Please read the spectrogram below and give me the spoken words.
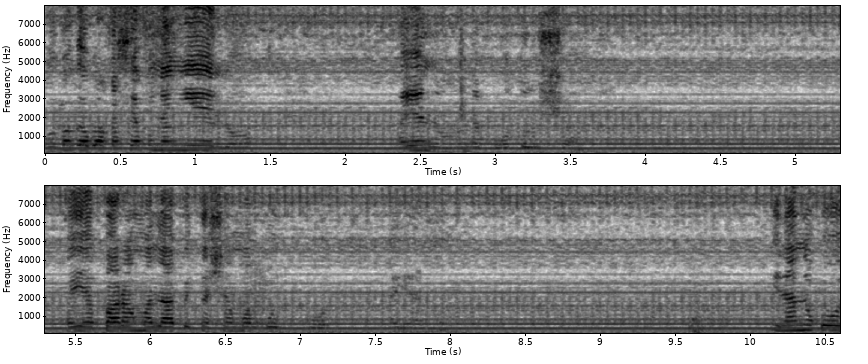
gumagawa kasi ako ng yelo. Ayan o, naputol siya. Kaya parang malapit na siyang mapudpud. Ayan. Inano ko,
